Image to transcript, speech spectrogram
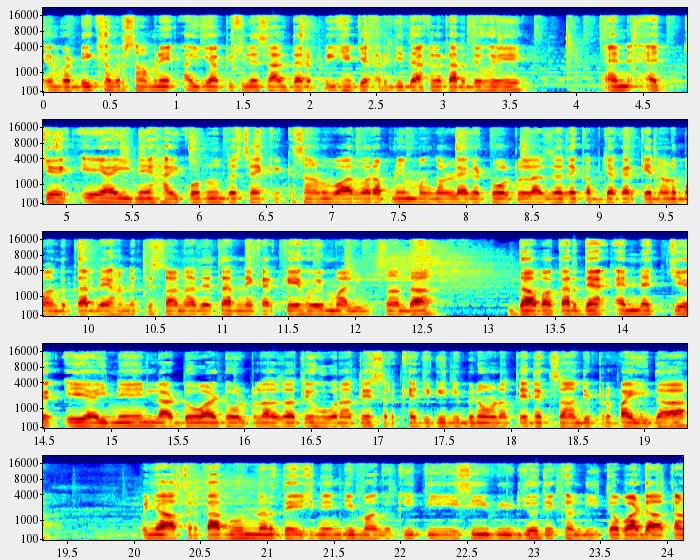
ਇਹ ਵੱਡੀ ਖਬਰ ਸਾਹਮਣੇ ਆਈ ਆ। ਪਿਛਲੇ ਸਾਲ ਦਰ ਪਟੀਸ਼ਨ 'ਚ ਅਰਜੀ ਦਾਖਲ ਕਰਦੇ ਹੋਏ ਐਨਐਚਏਆਈ ਨੇ ਹਾਈ ਕੋਰਟ ਨੂੰ ਦੱਸਿਆ ਕਿ ਕਿਸਾਨ ਵਾਰ-ਵਾਰ ਆਪਣੀਆਂ ਮੰਗਾਂ ਨੂੰ ਲੈ ਕੇ ਟੋਲ ਪਲਾਜ਼ਾ ਤੇ ਕਬਜ਼ਾ ਕਰਕੇ ਇਹਨਾਂ ਨੂੰ ਬੰਦ ਕਰ ਰਹੇ ਹਨ। ਕਿਸਾਨਾਂ ਦੇ ਧਰਨੇ ਕਰਕੇ ਹੋਏ ਮਾਲੀ ਨੁਕਸਾਨ ਦਾ ਦਾਅਵਾ ਕਰਦਿਆਂ ਐਨਐਚਏਆਈ ਨੇ ਲਾਡੋਵਾਲ ਟੋਲ ਪਲਾਜ਼ਾ ਤੇ ਹੋਰਾਂ ਤੇ ਸੁਰੱਖਿਆ ਯਕੀਨੀ ਬਣਾਉਣ ਅਤੇ ਨੁਕਸਾਨ ਦੀ ਭਰਪਾਈ ਦਾ ਪੰਜਾਬ ਸਰਕਾਰ ਨੂੰ ਨਿਰਦੇਸ਼ ਦੇਣ ਦੀ ਮੰਗ ਕੀਤੀ ਸੀ। ਵੀਡੀਓ ਦੇਖਣ ਲਈ ਤੁਹਾਡਾ ਧੰਨਵਾਦ।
